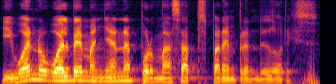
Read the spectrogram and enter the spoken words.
Y bueno, vuelve mañana por más apps para emprendedores.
